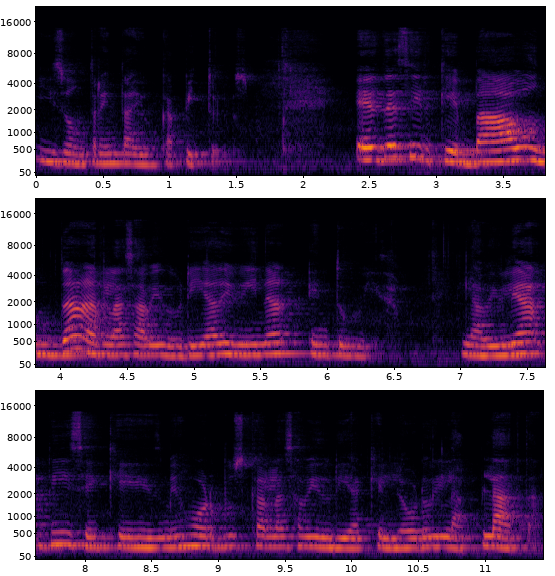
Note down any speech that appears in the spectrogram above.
y son 31 capítulos. Es decir, que va a abundar la sabiduría divina en tu vida. La Biblia dice que es mejor buscar la sabiduría que el oro y la plata,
